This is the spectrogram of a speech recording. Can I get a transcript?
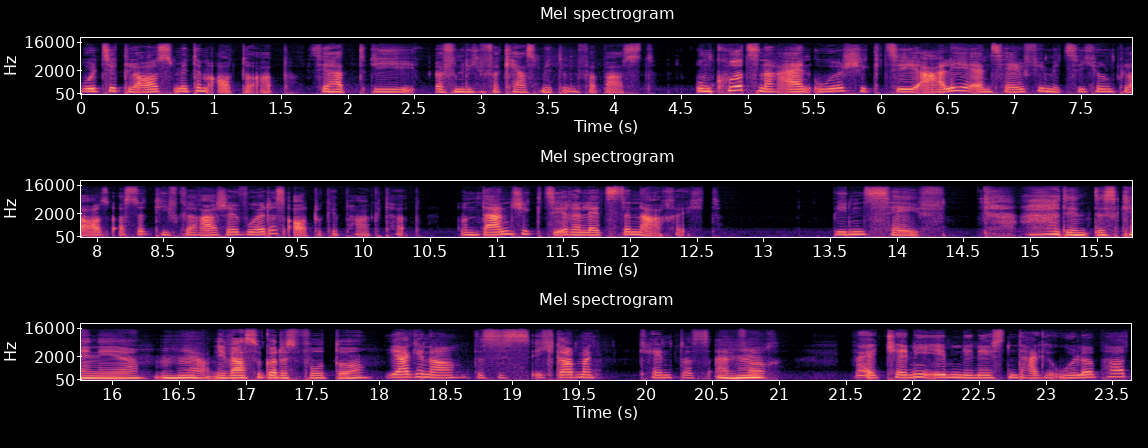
holt sie Klaus mit dem Auto ab. Sie hat die öffentlichen Verkehrsmittel verpasst. Um kurz nach 1 Uhr schickt sie Ali ein Selfie mit sich und Klaus aus der Tiefgarage, wo er das Auto geparkt hat. Und dann schickt sie ihre letzte Nachricht. Bin safe. Ah, den, das kenne ich ja. Mhm. Ja. Ich weiß sogar das Foto. Ja, genau. Das ist, ich glaube, man kennt das einfach. Weil Jenny eben die nächsten Tage Urlaub hat,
